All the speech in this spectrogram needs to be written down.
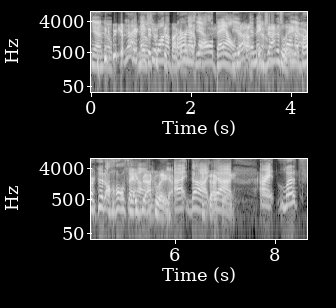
Yeah, no. We Yeah, it makes you want to just not gonna burn it. Yeah. all down. Yeah, it makes you just want to Yeah. burn it all down. Exactly. Yeah. I, uh, Exactly. Yeah. All right, let's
